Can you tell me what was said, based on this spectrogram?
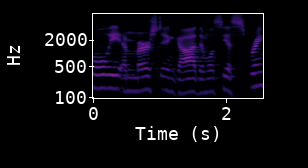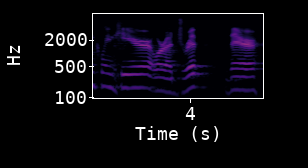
fully immersed in God, then we'll see a sprinkling here or a drip there,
